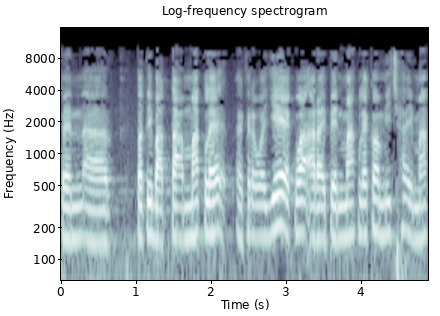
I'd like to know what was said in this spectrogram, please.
เป็นปฏิบัติตามมัคและเรียกว่าแยกว่าอะไรเป็นมัคและก็ไม่ใช่มัค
